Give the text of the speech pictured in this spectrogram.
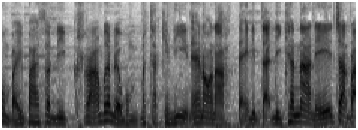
ผม bye bye สวัสดีครับเพื่อนเดี๋ยวผมมาจัดเกมนี้อีกแน่นอนนะแต่ดิบแต่ดีขนาดนี้จัดไป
